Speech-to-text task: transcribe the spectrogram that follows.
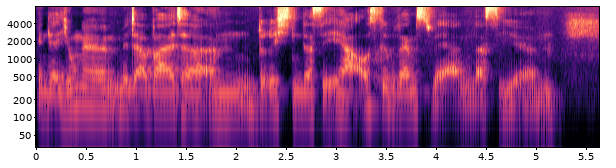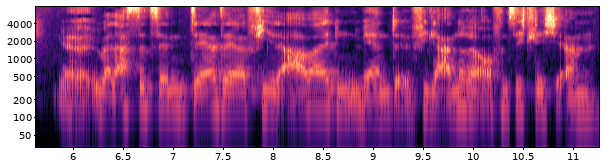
in der junge Mitarbeiter ähm, berichten, dass sie eher ausgebremst werden, dass sie ähm, äh, überlastet sind, sehr, sehr viel arbeiten, während viele andere offensichtlich ähm,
